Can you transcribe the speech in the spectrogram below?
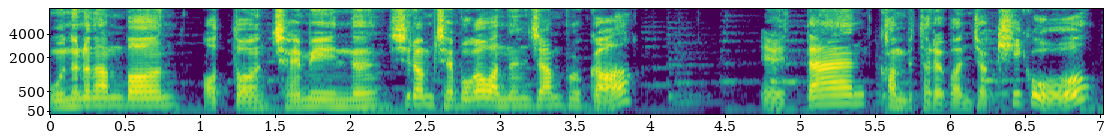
오늘은 한번 어떤 재미있는 실험 제보가 왔는지 한번 볼까? 일단 컴퓨터를 먼저 켜고.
